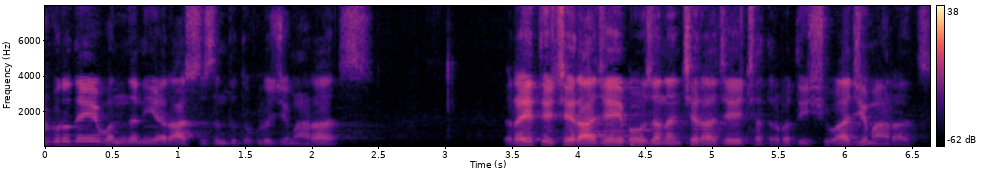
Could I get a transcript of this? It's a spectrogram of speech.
गुरुदेव वंदनीय राष्ट्रसंत तुकडोजी महाराज रयतेचे राजे बहुजनांचे राजे छत्रपती शिवाजी महाराज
